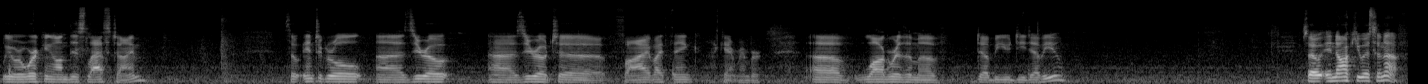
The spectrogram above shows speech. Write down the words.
We were working on this last time. So integral uh, zero uh, zero to five, I think I can't remember, of logarithm of w dw. So innocuous enough.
